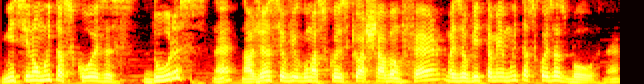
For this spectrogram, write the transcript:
me ensinou muitas coisas duras, né? Na Janssen eu vi algumas coisas que eu achava unfair, mas eu vi também muitas coisas boas, né?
